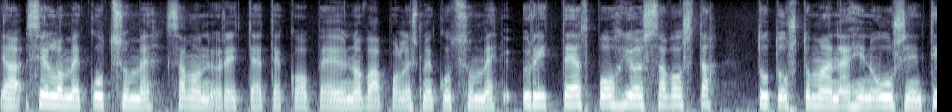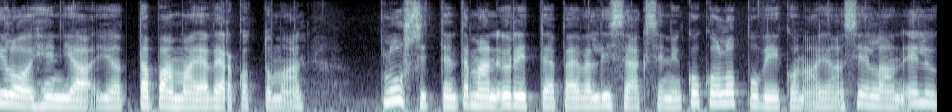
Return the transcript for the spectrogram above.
ja silloin me kutsumme Savon yrittäjät ja KPY Novapolis, me kutsumme yrittäjät Pohjois-Savosta tutustumaan näihin uusiin tiloihin ja, ja tapaamaan ja verkottumaan. Plus sitten tämän yrittäjäpäivän lisäksi, niin koko loppuviikon ajan siellä on ely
